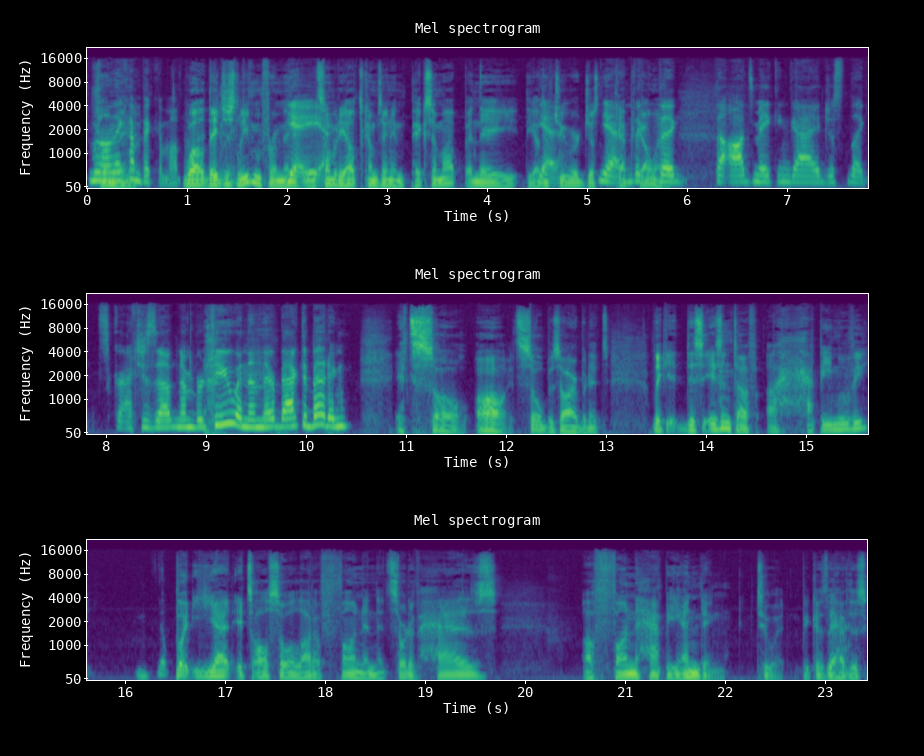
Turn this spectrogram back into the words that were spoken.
Well they come pick him up Well, they just leave him for a minute, Yeah, yeah, and yeah. somebody else comes in and picks him up, and they the other two are just kept the, going. the the odds making guy just like scratches out number two and then they're back to betting It's so oh, it's so bizarre, but it's like it, this isn't a a happy movie, Nope. but yet it's also a lot of fun, and it sort of has a fun, happy ending to it because they have this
